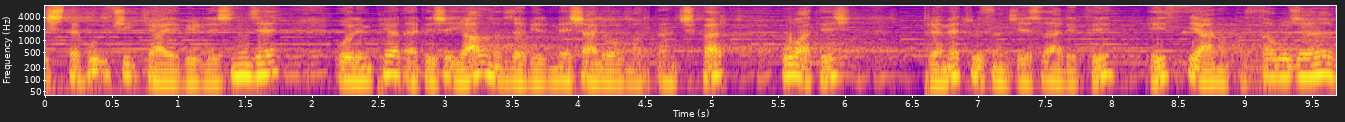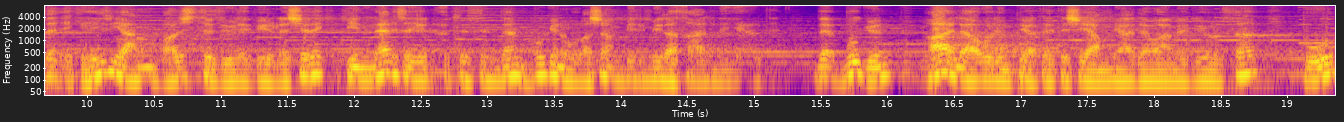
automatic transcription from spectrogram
İşte bu üç hikaye birleşince olimpiyat ateşi yalnızca bir meşale olmaktan çıkar, bu ateş Prometheus'un cesareti, Hestia'nın kutsal ocağı ve Ekehirya'nın barış sözüyle birleşerek binlerce yıl ötesinden bugüne ulaşan bir miras haline geldi. Ve bugün hala olimpiyat ateşi yanmaya devam ediyorsa bu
